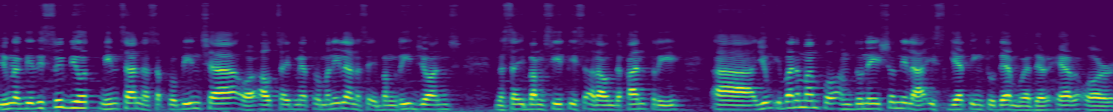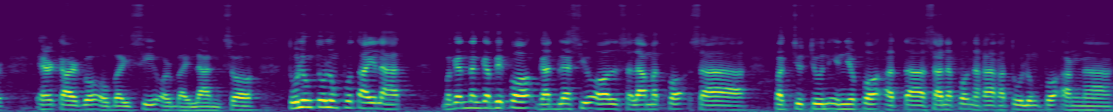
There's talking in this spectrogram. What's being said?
Yung nagdi-distribute, minsan nasa probinsya or outside Metro Manila, nasa ibang regions, nasa ibang cities around the country. Ah, yung iba naman po, ang donation nila is getting to them, whether air or air cargo o by sea or by land. So, tulong-tulong po tayo lahat. Magandang gabi po. God bless you all. Salamat po sa pag-tune in nyo po at ah, sana po nakakatulong po ang ah,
